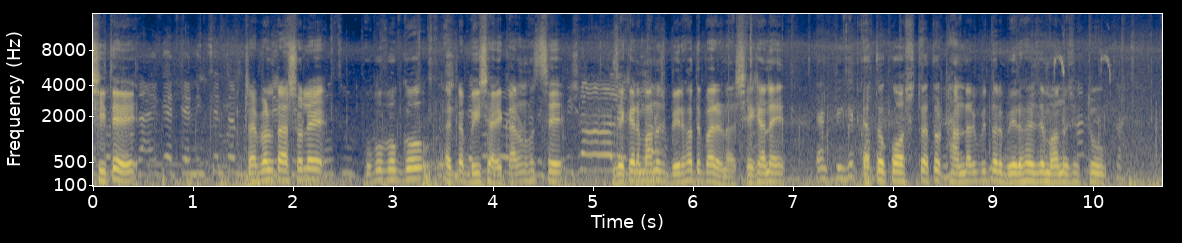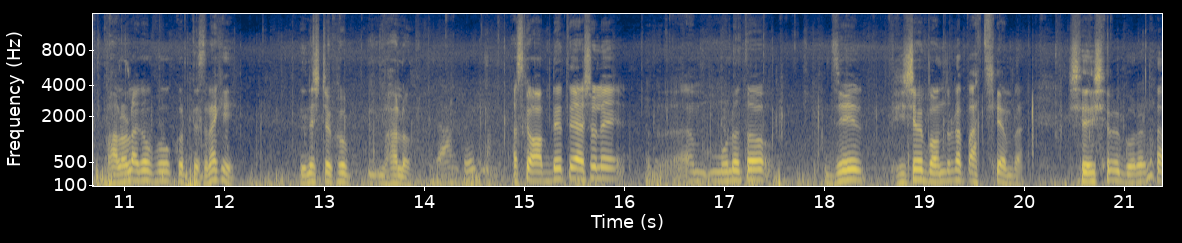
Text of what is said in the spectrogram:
শীতে ট্রাভেলটা আসলে উপভোগ্য একটা বিষয়, কারণ হচ্ছে যেখানে মানুষ বের হতে পারে না, সেখানে এত কষ্ট, এত ঠান্ডার ভিতরে বের হয়ে যে মানুষ একটু ভালো লাগে উপভোগ করতেছে, নাকি? জিনিসটা খুব ভালো। আজকে আপডেটে আসলে মূলত যে হিসেবে বন্ধটা পাচ্ছি আমরা সেই হিসেবে গড়েটা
